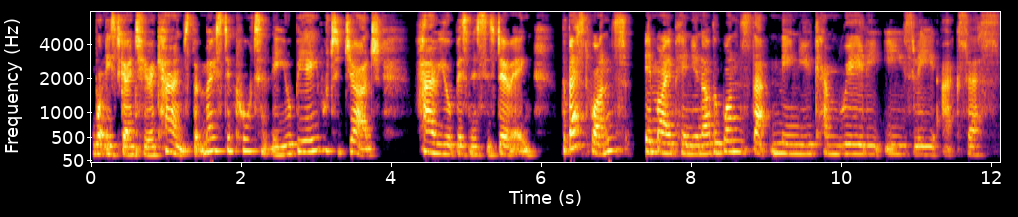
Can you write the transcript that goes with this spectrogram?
what needs to go into your accounts. But most importantly, you'll be able to judge how your business is doing. The best ones, in my opinion, are the ones that mean you can really easily access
